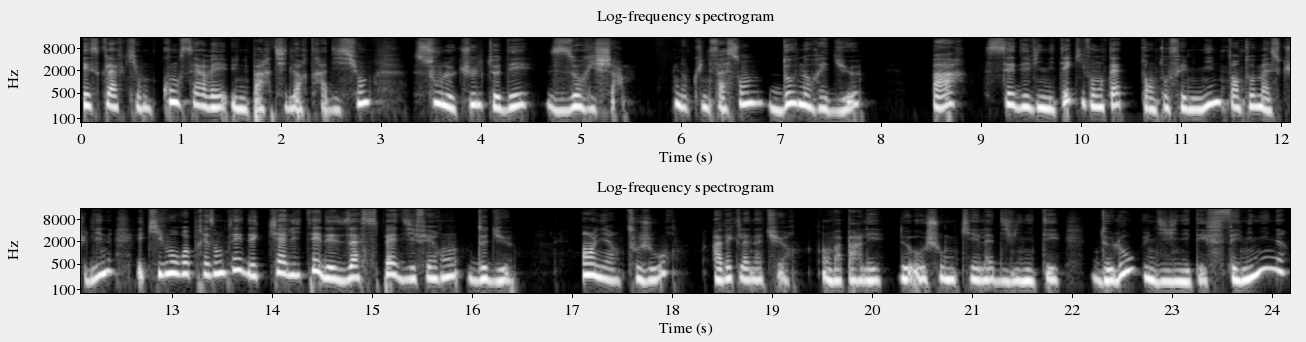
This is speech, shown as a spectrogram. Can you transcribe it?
esclaves qui ont conservé une partie de leur tradition sous le culte des orishas. Donc une façon d'honorer Dieu par ces divinités qui vont être tantôt féminines, tantôt masculines, et qui vont représenter des qualités, des aspects différents de Dieu, en lien toujours avec la nature. On va parler de Oshun, qui est la divinité de l'eau, une divinité féminine,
